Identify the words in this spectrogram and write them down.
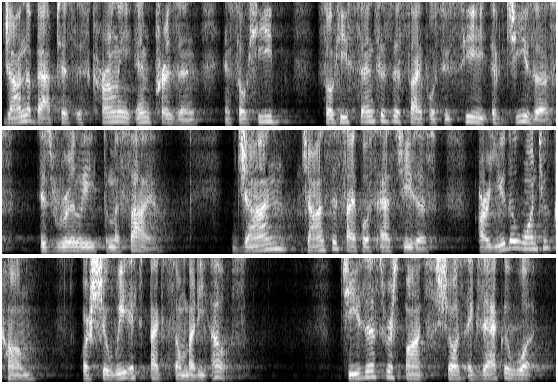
John the Baptist is currently in prison, and so he, so he sends his disciples to see if Jesus is really the Messiah. John, John's disciples ask Jesus, Are you the one to come, or should we expect somebody else? Jesus' response shows exactly what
